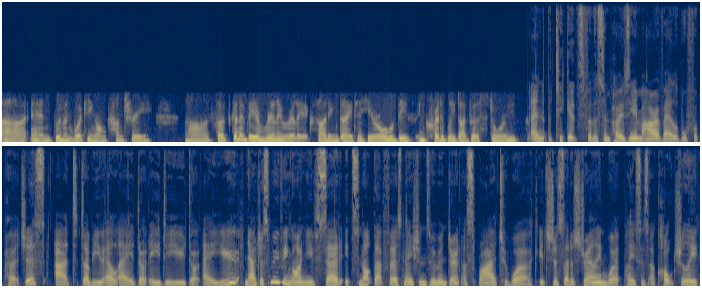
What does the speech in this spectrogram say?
uh, and women working on country. Uh, so it's going to be a really, really exciting day to hear all of these incredibly diverse stories. And the tickets for the symposium are available for purchase at wla.edu.au. Now, just moving on, you've said it's not that First Nations women don't aspire to work, it's just that Australian workplaces are culturally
